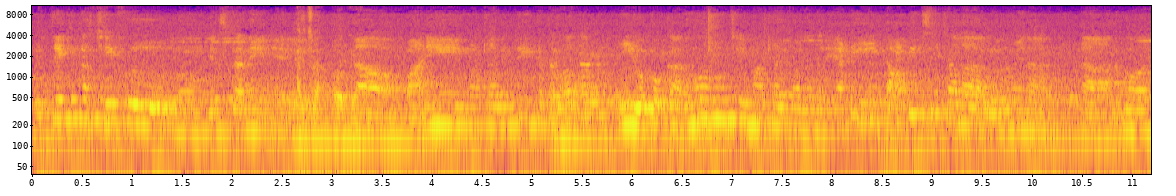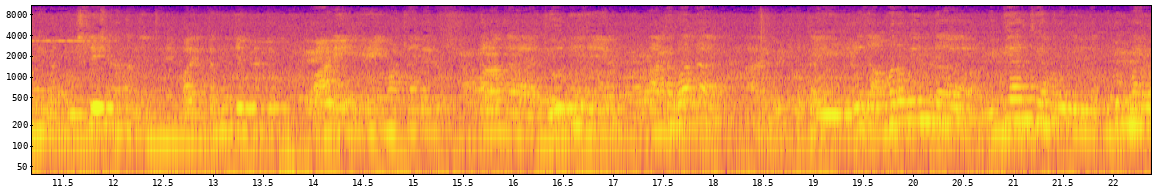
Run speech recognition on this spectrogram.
ప్రత్యేకంగా చీఫ్ గెస్ట్. ఆ, వాణి మాట్లాడింది ఇంకా తర్వాత ఈ ఒక్కొక్క అనుభవం నుంచి మాట్లాడిన వాళ్ళందరి. అంటే ఈ టాపిక్స్ చాలా వివరమైన అనుభవాన్ని విశ్లేషణ అందించినాయి. ఇంతకుముందు చెప్పినట్టు వాణి ఏం మాట్లాడారు తర్వాత జ్యోతి ఆ తర్వాత ఒక ఈ ఈరోజు అమరవీరుల విద్యార్థి అమరవీరుల కుటుంబాలు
